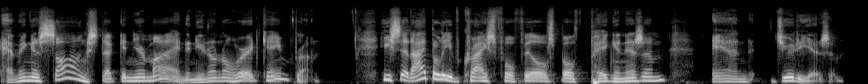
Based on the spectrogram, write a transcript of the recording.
having a song stuck in your mind and you don't know where it came from. He said, I believe Christ fulfills both paganism and Judaism.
